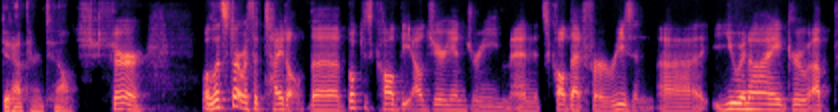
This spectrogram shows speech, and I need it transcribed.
get out there and tell? Sure. Well, let's start with the title. The book is called The Algerian Dream, and it's called that for a reason. Uh, you and I grew up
